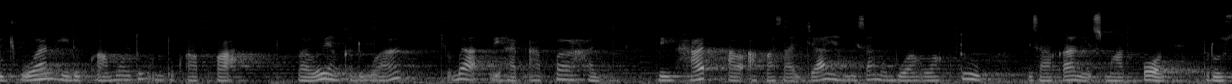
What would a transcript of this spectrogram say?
tujuan hidup kamu itu untuk apa. Lalu yang kedua coba lihat apa lihat hal apa saja yang bisa membuang waktu. Misalkan nih smartphone terus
